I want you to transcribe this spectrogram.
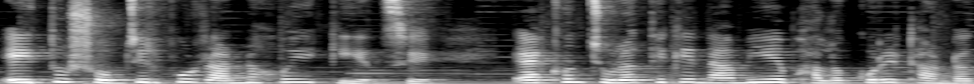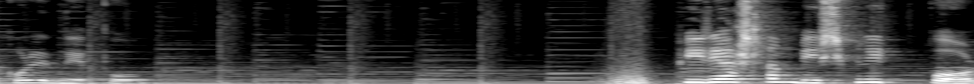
এই তো সবজির পুর রান্না হয়ে গিয়েছে। এখন চুলা থেকে নামিয়ে ভালো করে ঠান্ডা করে নেব। ফিরে আসলাম বিশ মিনিট পর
